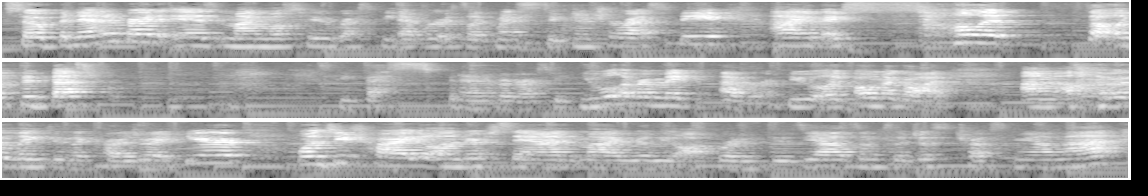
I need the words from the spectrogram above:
So banana bread is my most favorite recipe ever. It's like my signature recipe. I have a solid, so like the best, the best banana bread recipe you will ever make ever. You like, oh my god. Um, I'll have it linked in the cards right here. Once you try it, you'll understand my really awkward enthusiasm, so just trust me on that.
